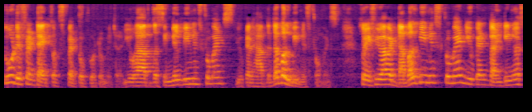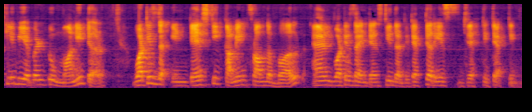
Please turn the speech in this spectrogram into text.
two different types of spectrophotometer. You have the single beam instruments, you can have the double beam instruments. So if you have a double beam instrument, you can continuously be able to monitor what is the intensity coming from the bulb and what is the intensity the detector is detecting.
